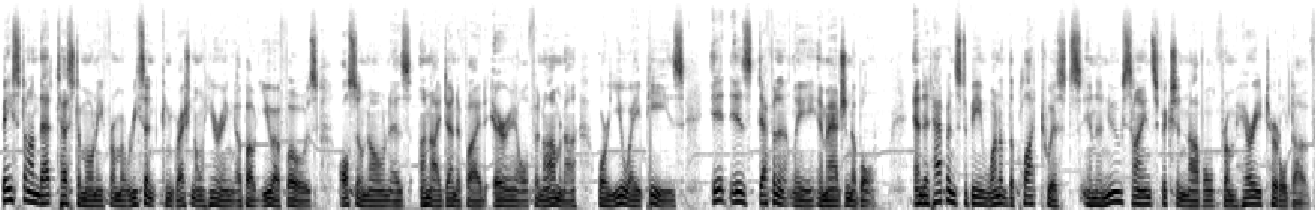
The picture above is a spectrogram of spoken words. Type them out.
Based on that testimony from a recent congressional hearing about UFOs, also known as unidentified aerial phenomena or UAPs, it is definitely imaginable and it happens to be one of the plot twists in a new science fiction novel from Harry Turtledove,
